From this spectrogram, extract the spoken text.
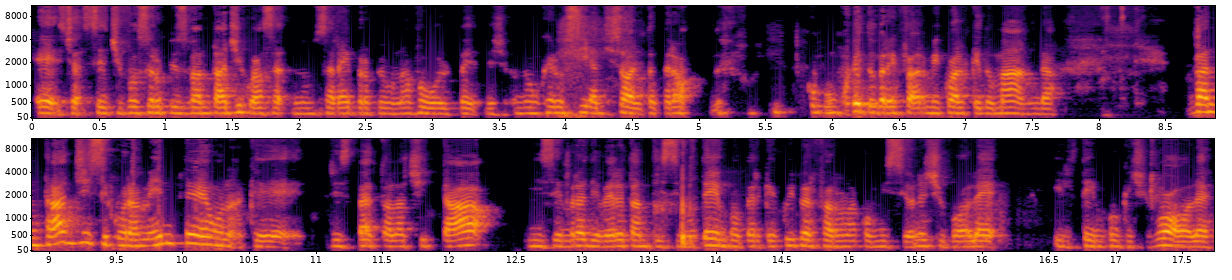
E, cioè, se ci fossero più svantaggi qua non sarei proprio una volpe, non che lo sia di solito, però comunque dovrei farmi qualche domanda. Vantaggi sicuramente una, che rispetto alla città mi sembra di avere tantissimo tempo, perché qui per fare una commissione ci vuole il tempo che ci vuole.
